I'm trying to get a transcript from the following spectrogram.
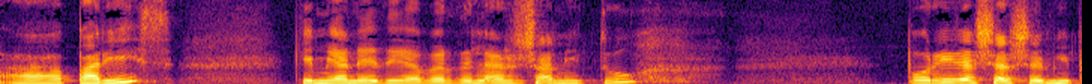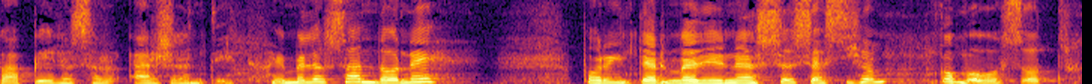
à Paris, que me han aidé à avoir de l'argent et pour ir a chercher mis papiers en Argentine. Y me los han donné por intermedio de una asociación como vosotros.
